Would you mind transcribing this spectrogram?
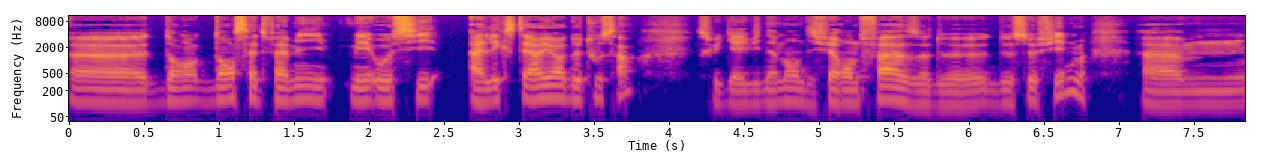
dans, dans cette famille, mais aussi à l'extérieur de tout ça, parce qu'il y a évidemment différentes phases de, de ce film. Euh,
